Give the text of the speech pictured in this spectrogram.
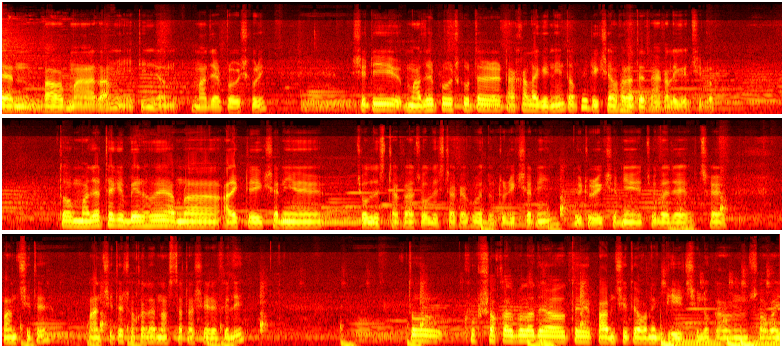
দেন বাবা মা আর আমি তিনজন মাজার প্রবেশ করি। সেটি মাজার প্রবেশ করতে টাকা লাগেনি, তবে রিক্সা ভাড়াতে টাকা লেগেছিল। তো মাজার থেকে বের হয়ে আমরা আরেকটি রিক্সা নিয়ে চল্লিশ টাকা চল্লিশ টাকা করে দুটো রিক্সা নিই। দুটো রিক্সা নিয়ে চলে যাই হচ্ছে পানশিতে পানশিতে সকালে নাস্তাটা সেরে ফেলি। তো খুব সকালবেলা দেওয়াতে পানশিতে অনেক ভিড় ছিল, কারণ সবাই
